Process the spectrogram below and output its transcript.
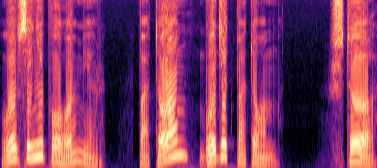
вовсе не помер. Потом будет потом. Что?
